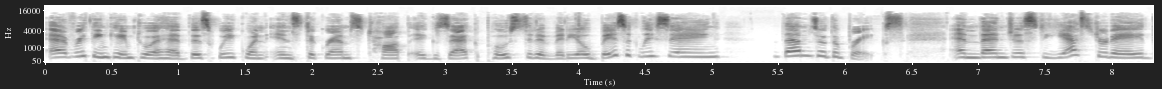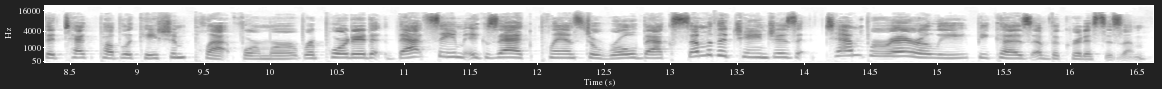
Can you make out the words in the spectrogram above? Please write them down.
Everything came to a head this week when Instagram's top exec posted a video basically saying Them's are the breaks. And then just yesterday, the tech publication Platformer reported that same exec plans to roll back some of the changes temporarily because of the criticism.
